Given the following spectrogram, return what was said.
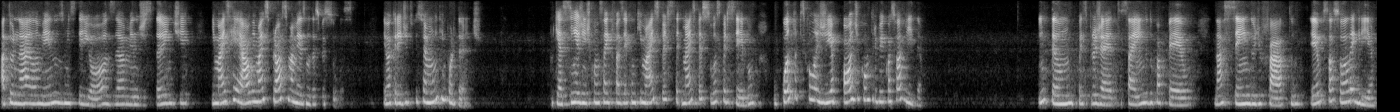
a tornar ela menos misteriosa, menos distante e mais real e mais próxima mesmo das pessoas. Eu acredito que isso é muito importante porque assim a gente consegue fazer com que mais, mais pessoas percebam o quanto a psicologia pode contribuir com a sua vida. Então, com esse projeto saindo do papel, nascendo de fato, eu só sou alegria,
